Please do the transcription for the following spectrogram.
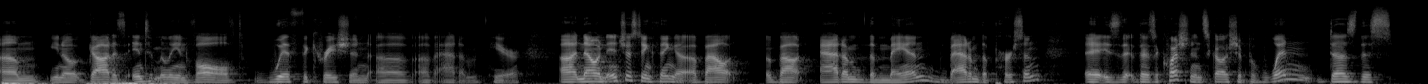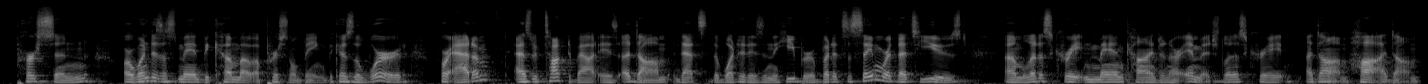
Um, you know, God is intimately involved with the creation of of Adam here. Uh, now, an interesting thing about about Adam the man, Adam the person, uh, is that there's a question in scholarship of when does this person or when does this man become a, a, personal being? Because the word for Adam, as we've talked about, is Adam. That's the, what it is in the Hebrew, but it's the same word that's used. Um, let us create mankind in our image. Let us create Adam, Ha Adam.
